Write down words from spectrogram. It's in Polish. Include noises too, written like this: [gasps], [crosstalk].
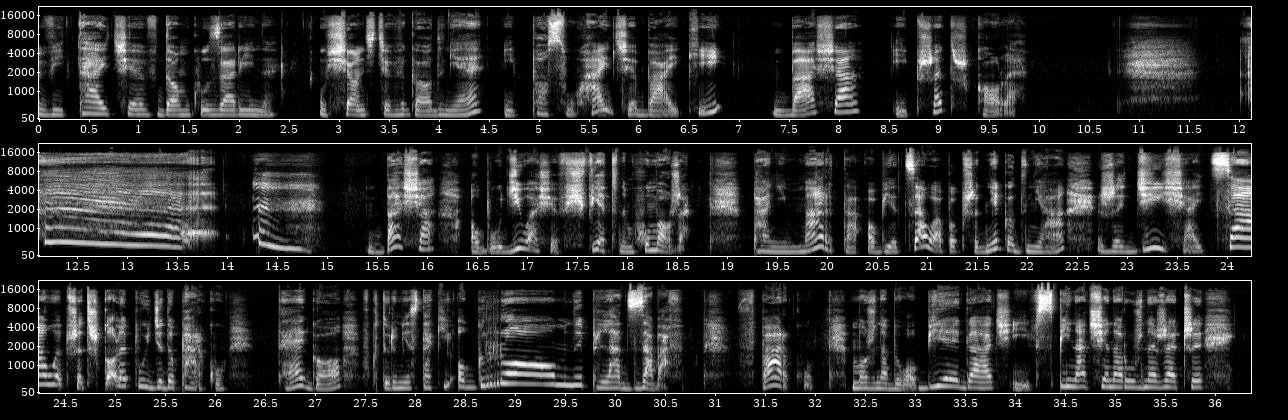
Witajcie w domku Zariny. Usiądźcie wygodnie i posłuchajcie bajki Basia i przedszkole. Basia obudziła się w świetnym humorze. Pani Marta obiecała poprzedniego dnia, że dzisiaj całe przedszkole pójdzie do parku. Tego, w którym jest taki ogromny plac zabaw. W parku można było biegać i wspinać się na różne rzeczy,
